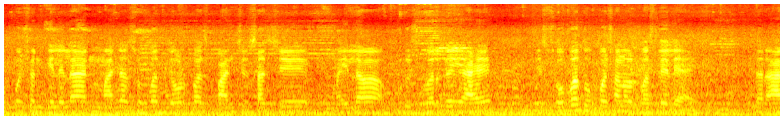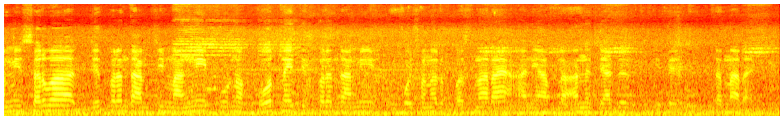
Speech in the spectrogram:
उपोषण केलेलं आहे आणि माझ्यासोबत जवळपास पाचशे सातशे महिला पुरुष वर्गही आहे ते सोबत उपोषणावर बसलेले आहे. तर आम्ही सर्व जिथपर्यंत आमची मागणी पूर्ण होत नाही तिथपर्यंत आम्ही उपोषणावर बसणार आहे आणि आपला अन्नत्याग इथे करणार आहे.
